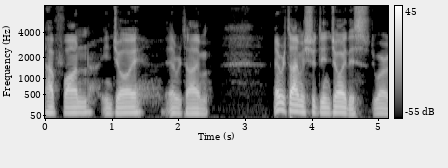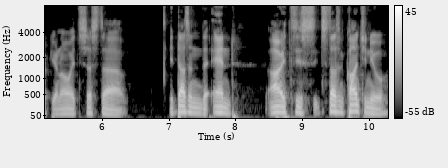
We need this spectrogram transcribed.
have fun, enjoy every time. Every time you should enjoy this work. You know, it's just uh, it doesn't end. Uh, it is it doesn't continue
